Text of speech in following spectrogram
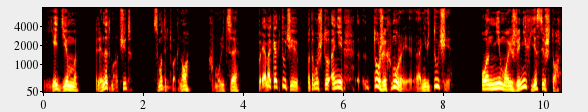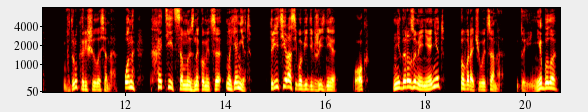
едем. Линет молчит, смотрит в окно, хмурится. Прямо как тучи, потому что они э, тоже хмурые, они ведь тучи. Он не мой жених, если что. Вдруг решилась она. Он хотеть со мной знакомиться, но я нет. Третий раз его видеть в жизни. Ок. Недоразумения нет? Поворачивается она. Да и не было.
